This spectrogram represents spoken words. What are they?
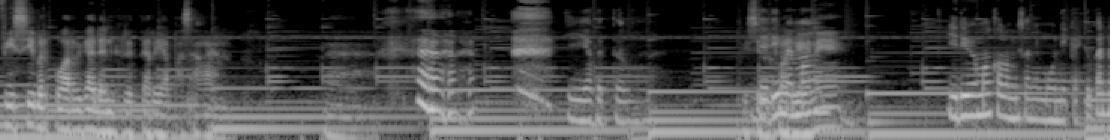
Visi berkeluarga dan kriteria pasangan. Nah. Iya betul. Visi Jadi memang- ini jadi memang kalau misalnya mau nikah itu kan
